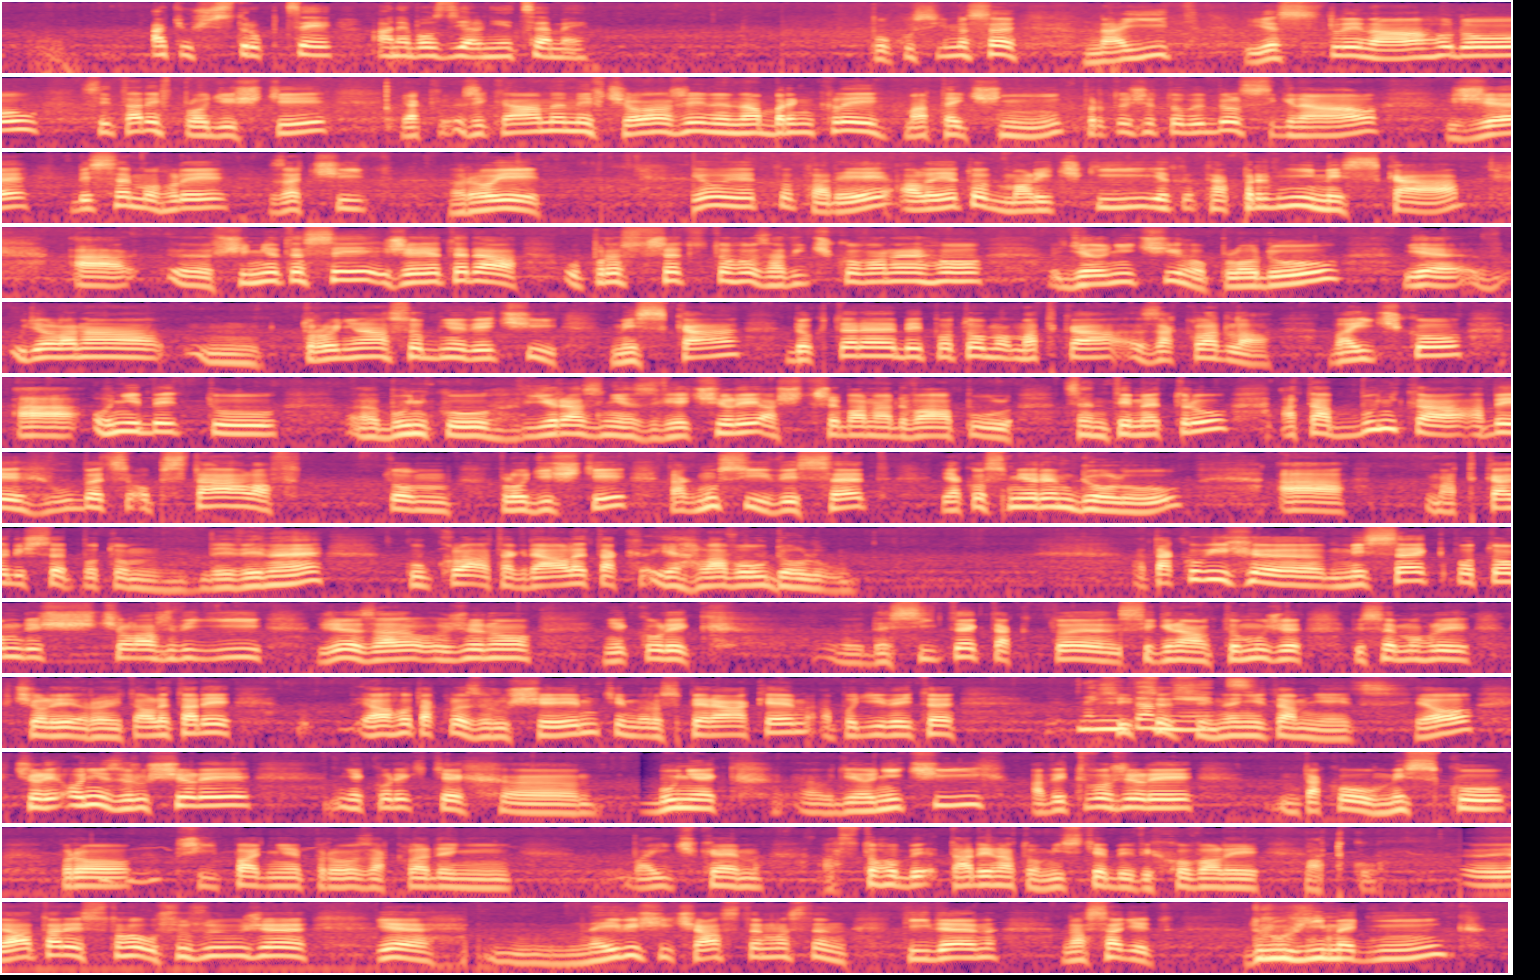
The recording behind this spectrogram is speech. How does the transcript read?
ať už strupci, anebo s dělnicemi. Pokusíme se najít jestli náhodou si tady v plodišti, jak říkáme my včelaři, nenabrnkli matečník, protože to by byl signál, že by se mohli začít rojit. Jo, je to tady, ale je to maličký, je to ta první miska a e, všimněte si, že je teda uprostřed toho zavíčkovaného dělničího plodu je udělaná mm, trojnásobně větší miska, do které by potom matka zakladla vajíčko a oni by tu e, buňku výrazně zvětšili až třeba na 2,5 cm a ta buňka, aby vůbec obstála v tom plodišti, tak musí vyset jako směrem dolů a matka, když se potom vyvine, kukla a tak dále, tak je hlavou dolů. A takových eh, misek potom, když čelař vidí, že je založeno několik eh, desítek, tak to je signál k tomu, že by se mohly včely rojit. Ale tady já ho takhle zruším tím rozpěrákem a podívejte, není sice tam nic. Si, není tam nic. Jo? Čili oni zrušili několik těch eh, buněk dělničích a vytvořili takovou misku pro mm-hmm. případně pro zakladení vajíčkem a z toho by tady na tom místě by vychovali matku. Já tady z toho usuzuju, že je nejvyšší čas tenhle ten týden nasadit druhý medník.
